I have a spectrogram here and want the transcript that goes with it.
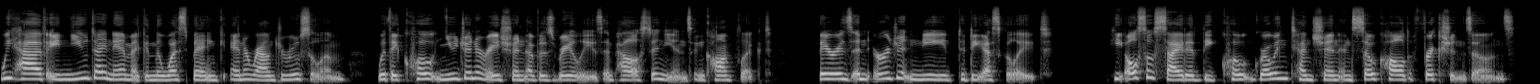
We have a new dynamic in the West Bank and around Jerusalem, with a, quote, new generation of Israelis and Palestinians in conflict. There is an urgent need to de escalate. He also cited the quote growing tension in so called friction zones,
